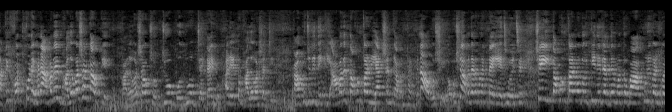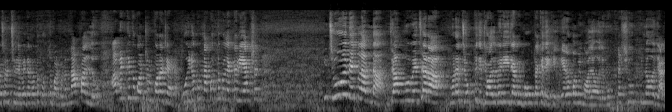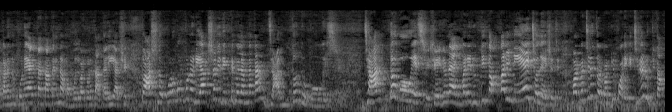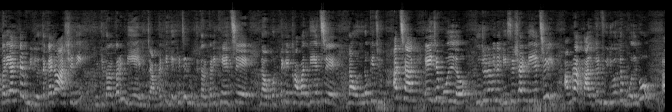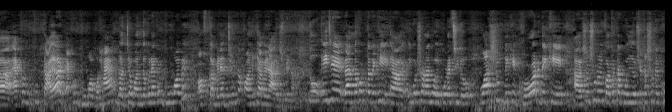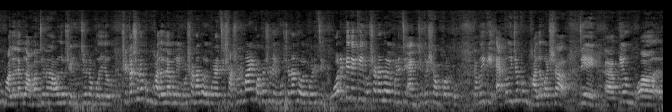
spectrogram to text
তাকে হট করে মানে আমাদের ভালোবাসার কাউকে, ভালোবাসা হোক, শত্রু হোক, বন্ধু হোক, যেটাই হোক, আর এ তো ভালোবাসার জিনিস। কাউকে যদি দেখি, আমাদের তখনকার রিয়াকশন কেমন থাকবে? না, অবশ্যই অবশ্যই আমাদের এখন একটা এজ হয়েছে। সেই তখনকার মতো টিনেজারদের মতো বা কুড়ি বাইশ বছরের ছেলেমেয়েদের মতো করতে পারব না। না পারলেও আবেগকে তো কন্ট্রোল করা যায় না। ওই রকম না করতে পারলে একটা রিয়াকশন কিছুই দেখলাম না। জাম্বু বেচারা, মনে চোখ থেকে জল বেরিয়ে যাবে বউটাকে দেখে। এরকমই মজা হলো। মুখটা শুকনো, যার কারণে ফোনে একটা তাড়াতাড়ি না, মঙ্গলবার করে তাড়াতাড়ি আসে। তো আসলো। ওরকম কোনো রিয়াকশানই দেখতে পেলাম না, কারণ জানতো তো বউ এসছে। জানতো বউ এসছে, সেই জন্য একবারে রুটি তরকারি নিয়েই চলে এসেছে। বর বলছে তোর বর কি পরে গেছিলে রুটি তরকারি আনতে? ভিডিওতে কেন আসেনি? রুটি তরকারি নিয়ে এসেছে, আমরা কি দেখেছি রুটি তরকারি খেয়েছে, না ওপর থেকে খাবার দিয়েছে, না অন্য কিছু? আচ্ছা এই যে বলল, দুজনে মিলে ডিসিশন নিয়েছি, আমরা কালকের ভিডিওতে বলব এখন খুব টায়ার্ড এখন ঘুমাবো। হ্যাঁ দরজা বন্ধ করে এখন ঘুমাবে অফ ক্যামেরার জন্য অন ক্যামেরা আসবে না। তো এই যে রান্নাঘরটা দেখে ইমোশনাল হয়ে পড়েছিল ওয়াশরুম দেখে ঘর দেখে আহ, শ্বশুর ওই কথাটা বলল সেটা শুনে খুব ভালো লাগল। আমার জন্য না হলেও সেরুর জন্য বলল। সেটা শুনে খুব ভালো লাগল ইমোশনাল হয়ে পড়েছে। শাশুড়ি মায়ের কথা শুনে ইমোশনাল হয়ে পড়েছে। বরকে দেখে ইমোশনাল হয়ে পড়েছে এক যুগের সম্পর্ক। তারপরে কি এতই যখন ভালোবাসা যে কেউ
